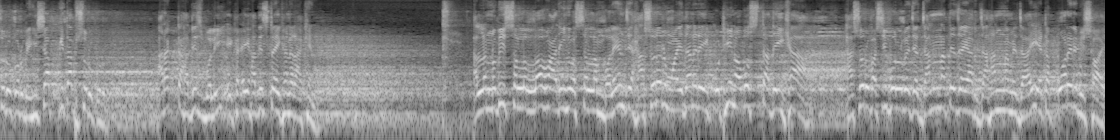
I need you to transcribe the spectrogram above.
শুরু করবে, হিসাব কিতাব শুরু করবে। আর একটা হাদিস বলি এই হাদিসটা এখানে রাখেন। আল্লাহ নবী সাল্লাহ আলী আসাল্লাম বলেন যে হাসরের ময়দানের এই কঠিন অবস্থা দেখা হাসরবাসী বলবে যে, জান্নাতে যায় আর জাহান নামে যায় এটা পরের বিষয়।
